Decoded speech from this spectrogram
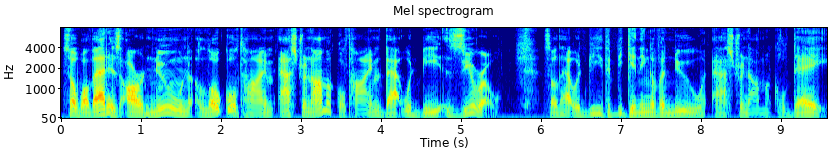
So while that is our noon local time astronomical time that would be zero. So that would be the beginning of a new astronomical day.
